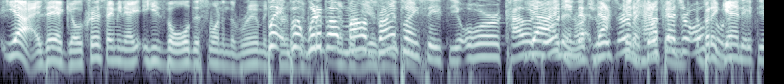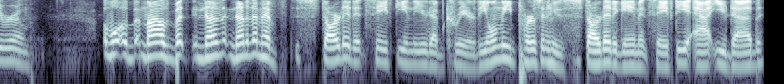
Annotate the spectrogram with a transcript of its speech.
yeah, Isaiah Gilchrist. I mean, I, he's the oldest one in the room. In But terms but what about Myles in Bryant playing safety or Kyler Yeah, I Gordon mean, or that- Julius that could Irvin? Those guys are happen, also in again- the safety room. Well, but Myles, but none none of them have started at safety in the UW career. The only person who's started a game at safety at UW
